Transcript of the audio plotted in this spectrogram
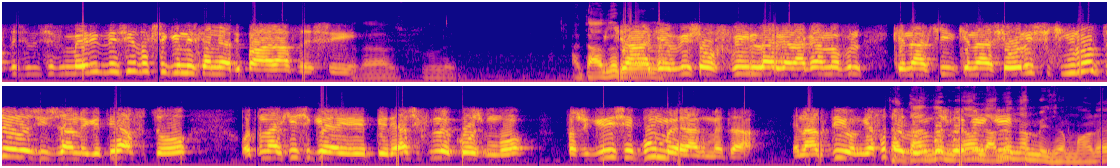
αυτές τις εφημερίδες ή θα ξεκινήσει καμιά αντιπαράθεση; Καταλάβεις πώς το λέω. Θα τα δούμε για να όλα. κερδίσει ο Φίλα, για να κάνει ο Φίλα και να, αρχί- και να θεωρήσει χειρότερο Ζιζάνο. Γιατί αυτό, όταν αρχίσει και επηρεάσει φίλε κόσμο, θα σου γυρίσει μπούμεραγ μετά. Εναντίον. Γι' αυτό Θα το τα λέω. δούμε πρέπει όλα, εκεί- δεν νομίζω μωρέ.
